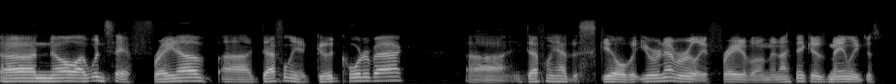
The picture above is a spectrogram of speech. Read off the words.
Uh, no, I wouldn't say afraid of. Uh, definitely a good quarterback. Uh, definitely had the skill, but you were never really afraid of him. And I think it was mainly just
